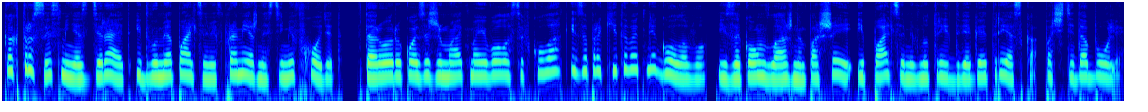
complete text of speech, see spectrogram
как трусы с меня сдирает и двумя пальцами в промежностями входит. Второй рукой зажимает мои волосы в кулак и запрокидывает мне голову. Языком влажным по шее и пальцами внутри двигает резко, почти до боли.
